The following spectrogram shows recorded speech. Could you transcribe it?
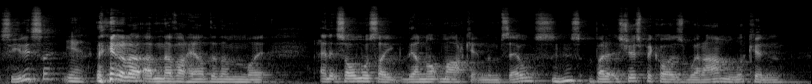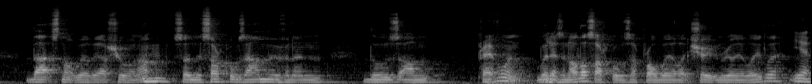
"Seriously?" Yeah. you know, I've never heard of them. Like, and it's almost like they're not marketing themselves, mm-hmm. but it's just because where I'm looking, that's not where they're showing up. Mm-hmm. So in the circles I'm moving in, those aren't prevalent, whereas yeah. in other circles are probably like shouting really loudly. Yeah,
